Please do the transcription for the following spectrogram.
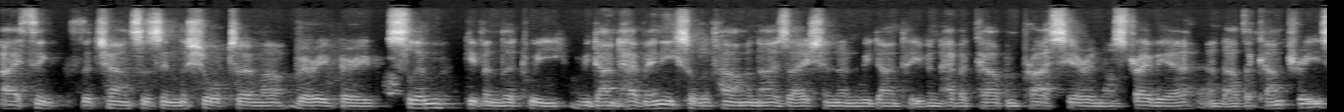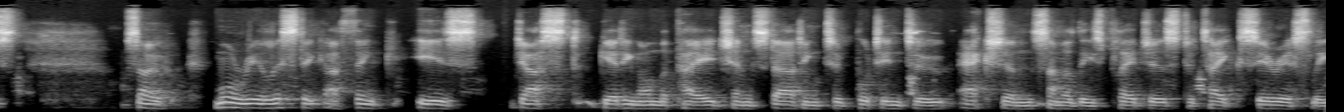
I think the chances in the short term are very very slim given that we we don't have any sort of harmonization and we don't even have a carbon price here in australia and other countries. So more realistic i think is just getting on the page and starting to put into action some of these pledges to take seriously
